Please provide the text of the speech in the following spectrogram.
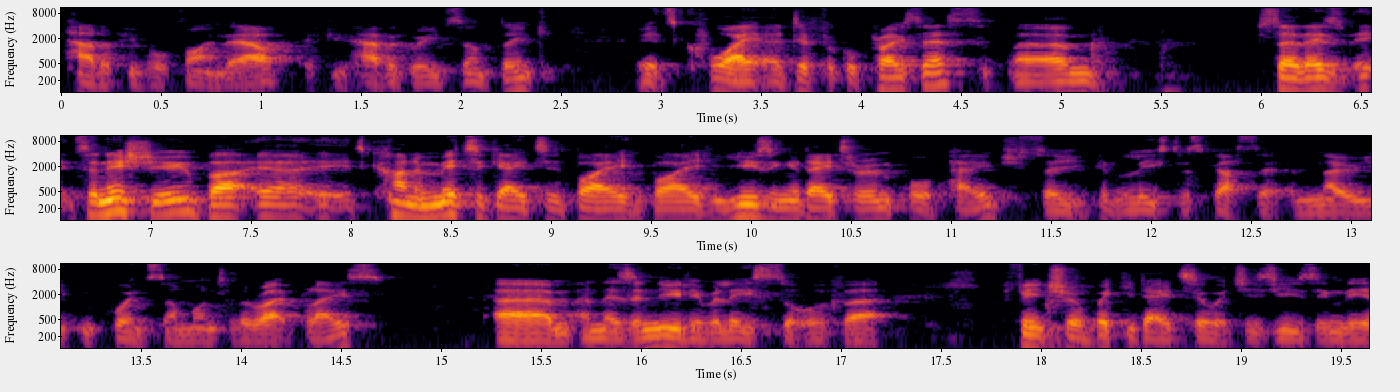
How do people find out if you have agreed something? It's quite a difficult process. Um, so there's, it's an issue, but uh, it's kind of mitigated by, by using a data import page. So you can at least discuss it and know you can point someone to the right place. Um, and there's a newly released sort of uh, feature of Wikidata, which is using the,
